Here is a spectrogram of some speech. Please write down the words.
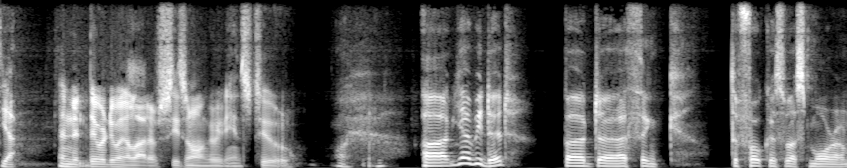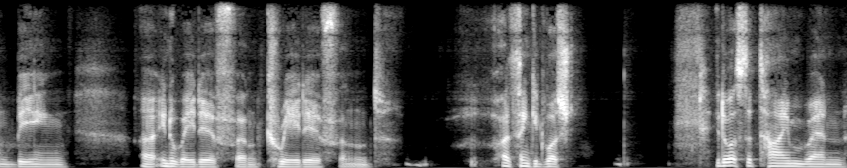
yeah. And they were doing a lot of seasonal ingredients too. Uh, yeah we did. But uh, i think the focus was more on being uh, innovative and creative, and I think it was it was the time when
